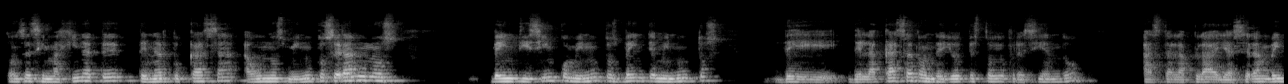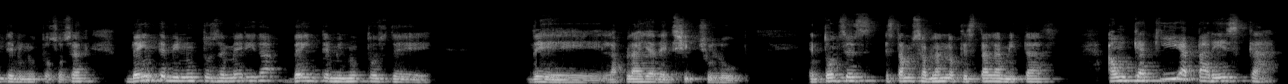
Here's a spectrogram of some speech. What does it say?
Entonces, imagínate tener tu casa a unos minutos, serán unos 25 minutos, 20 minutos de, de la casa donde yo te estoy ofreciendo hasta la playa, serán 20 minutos, o sea, 20 minutos de Mérida, 20 minutos de, de la playa de Chicxulub. Entonces, estamos hablando que está a la mitad. Aunque aquí aparezca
